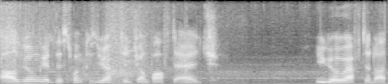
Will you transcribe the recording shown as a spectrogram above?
I'll go and get this one because you have to jump off the edge. You go after that.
